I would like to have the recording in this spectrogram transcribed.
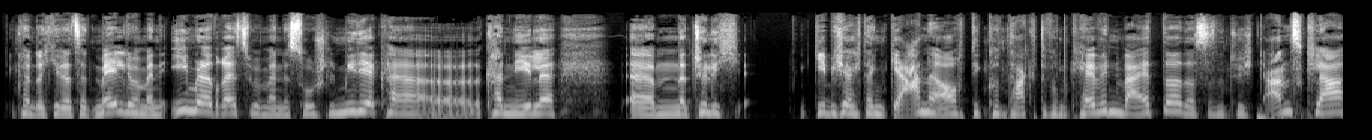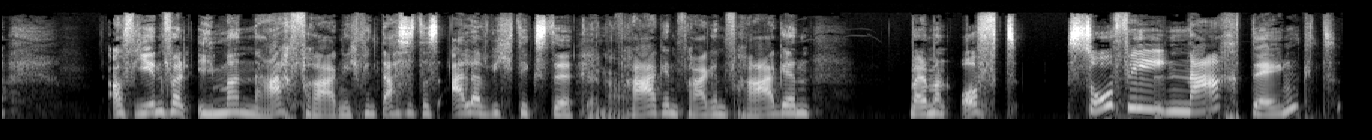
Ihr könnt euch jederzeit melden über meine E-Mail-Adresse, über meine Social-Media-Kanäle. Ähm, natürlich gebe ich euch dann gerne auch die Kontakte vom Kevin weiter, das ist natürlich ganz klar. Auf jeden Fall immer nachfragen. Ich finde, das ist das Allerwichtigste. Genau. Fragen, fragen, fragen, weil man oft so viel nachdenkt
